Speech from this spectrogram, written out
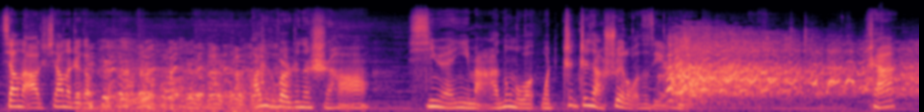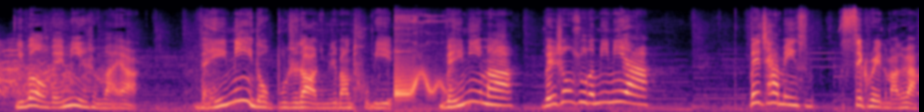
香的啊，香的这个，啊这个味儿真的是哈，心猿意马哈，弄得我我真真想睡了我自己。啥？你问我维密是什么玩意儿？维密都不知道，你们这帮土逼，维密吗？维生素的秘密啊，Vitamin Secret 嘛，对吧？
